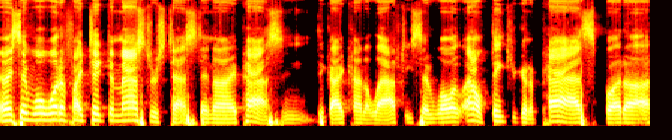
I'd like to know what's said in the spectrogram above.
and I said, well, what if I take the master's test and I pass? And the guy kind of laughed. He said, well, I don't think you're going to pass, but uh,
